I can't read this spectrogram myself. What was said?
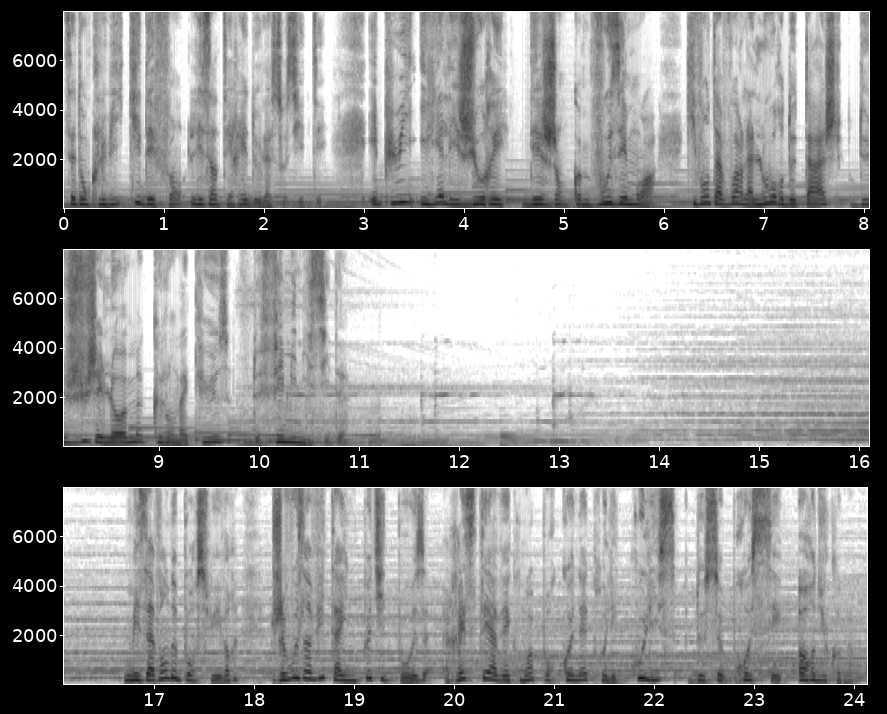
c'est donc lui qui défend les intérêts de la société. Et puis, il y a les jurés, des gens comme vous et moi, qui vont avoir la lourde tâche de juger l'homme que l'on accuse de féminicide. Mais avant de poursuivre, je vous invite à une petite pause. Restez avec moi pour connaître les coulisses de ce procès hors du commun.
